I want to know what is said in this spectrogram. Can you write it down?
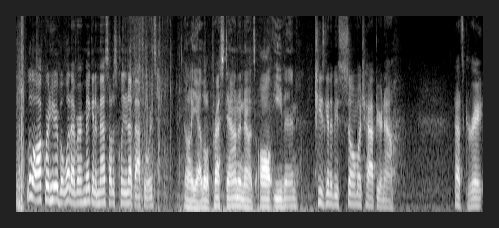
A little awkward here, but whatever. Making a mess, I'll just clean it up afterwards. Oh yeah, a little press down and now it's all even. She's gonna be so much happier now. That's great.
